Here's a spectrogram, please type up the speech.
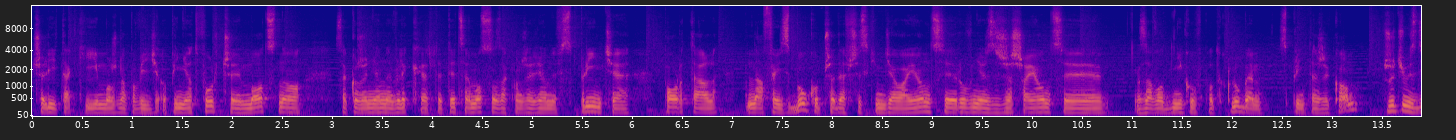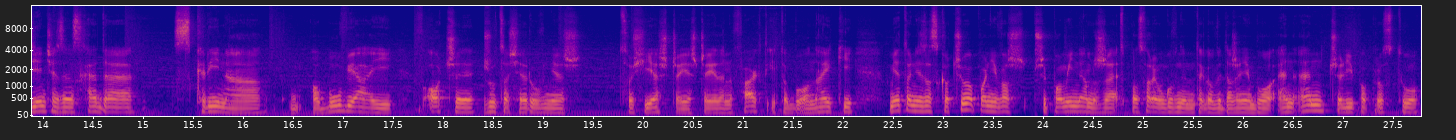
czyli taki można powiedzieć opiniotwórczy, mocno zakorzeniony w lekkiej atletyce, mocno zakorzeniony w sprincie, portal na Facebooku przede wszystkim działający, również zrzeszający zawodników pod klubem Sprinterzy.com. Wrzucił zdjęcie z Enschede, screena obuwia i w oczy rzuca się również coś jeszcze, jeszcze jeden fakt i to było Nike. Mnie to nie zaskoczyło, ponieważ przypominam, że sponsorem głównym tego wydarzenia było NN, czyli po prostu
